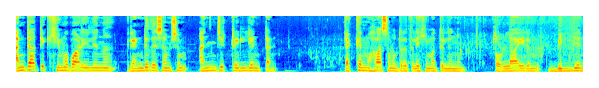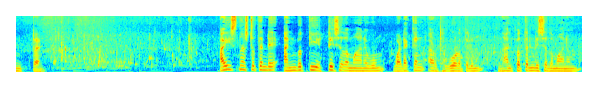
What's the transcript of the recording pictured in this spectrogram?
അന്റാർട്ടിക് ഹിമപാളിയിൽ നിന്ന് രണ്ട് ദശാംശം അഞ്ച് ട്രില്യൺ ടൺ തെക്കൻ മഹാസമുദ്രത്തിലെ ഹിമത്തിൽ നിന്നും തൊള്ളായിരം ബില്യൺ ടൺ. ഐസ് നഷ്ടത്തിന്റെ അൻപത്തിയെട്ട് ശതമാനവും വടക്കൻ അർദ്ധഗോളത്തിലും നാൽപ്പത്തിരണ്ട് ശതമാനം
